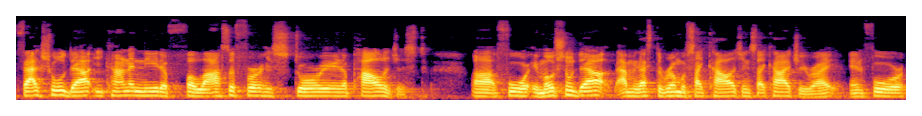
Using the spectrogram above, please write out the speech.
factual doubt, you kind of need a philosopher, historian, apologist. Uh, for emotional doubt, I mean, that's the realm of psychology and psychiatry, right? And for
